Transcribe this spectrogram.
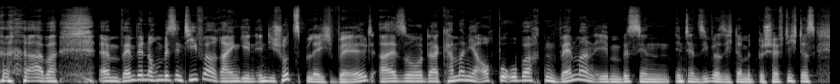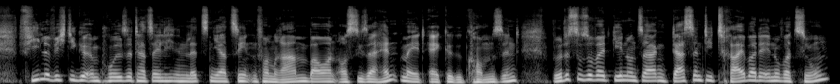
Aber ähm, wenn wir noch ein bisschen tiefer reingehen in die Schutzblechwelt, also da kann man ja auch beobachten, wenn man eben ein bisschen intensiver sich damit beschäftigt, dass viele wichtige Impulse tatsächlich in den letzten Jahrzehnten von Rahmenbauern aus dieser Handmade-Ecke gekommen sind. Würdest du so weit gehen und sagen, das sind die Treiber der Innovation?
